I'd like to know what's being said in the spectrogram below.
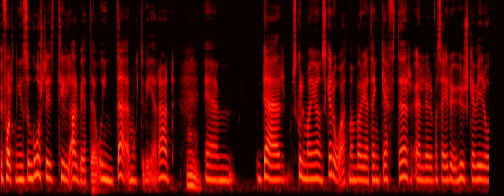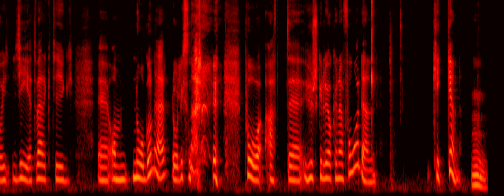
befolkningen som går till, till arbete och inte är motiverad. Mm. Där skulle man ju önska då att man börjar tänka efter. Eller vad säger du? Hur ska vi då ge ett verktyg eh, om någon här då lyssnar på att eh, hur skulle jag kunna få den kicken? Mm.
